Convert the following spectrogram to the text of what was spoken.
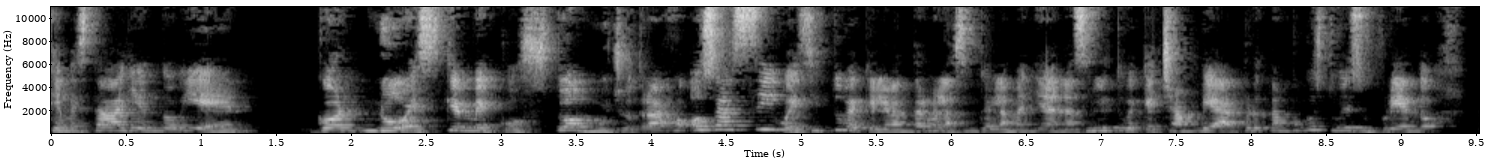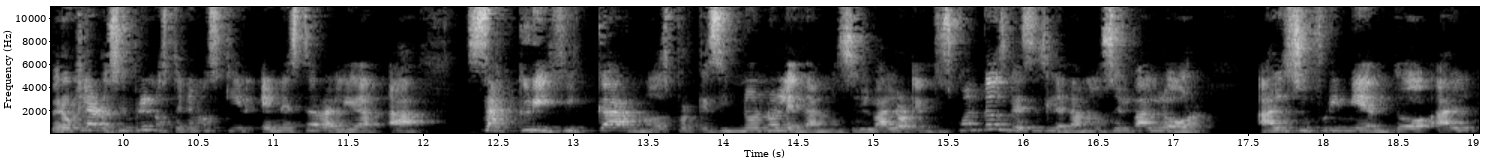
que me estaba yendo bien con, no, es que me costó mucho trabajo. O sea, sí, güey, sí tuve que levantarme a las 5 de la mañana, sí le tuve que chambear, pero tampoco estuve sufriendo. Pero claro, siempre nos tenemos que ir en esta realidad a sacrificarnos porque si no, no le damos el valor. Entonces, ¿cuántas veces le damos el valor al sufrimiento, al,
